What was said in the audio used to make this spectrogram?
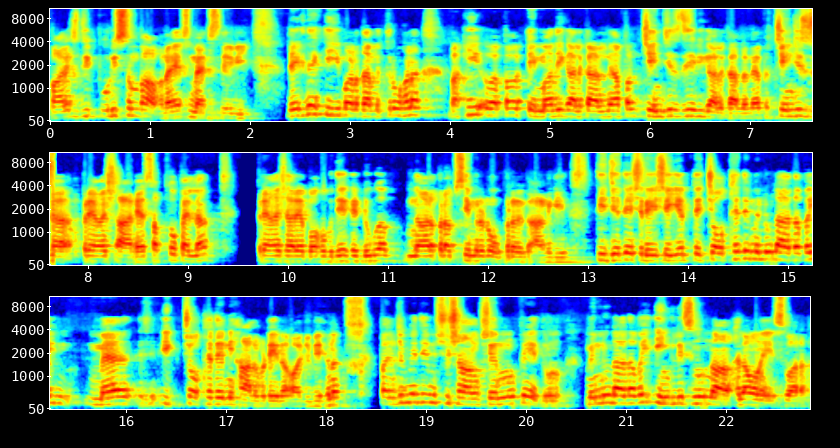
ਬਾਰਿਸ਼ ਦੀ ਪੂਰੀ ਸੰਭਾਵਨਾ ਹੈ ਇਸ ਮੈਚ ਤੇ ਵੀ। ਦੇਖਦੇ ਹਾਂ ਕੀ ਬਣਦਾ ਮਿੱਤਰੋ, ਹਨਾ? ਬਾਕੀ ਆਪਾਂ ਟੀਮਾਂ ਦੀ ਗੱਲ ਕਰ ਲੈਂਦੇ ਹਾਂ, ਆਪਾਂ ਚੇਂਜਸ ਦੀ ਵੀ ਗੱਲ ਕਰ ਲੈਂਦੇ ਆਪਾਂ ਚੇਂਜਸ ਪ੍ਰਿਆੰਸ਼ ਆ ਰਿਹਾ ਸਭ ਤੋਂ ਪਹਿਲਾਂ। ਪ੍ਰਿਆੰਸ਼ ਆ ਰਿਹਾ, ਬਹੁਤ ਵਧੀਆ ਖੇਡੂਗਾ। ਨਾਲ ਪ੍ਰਭ ਸਿਮਰਨ ਉੱਪਰ ਆਣਗੇ ਤੀਜੇ ਤੇ ਸ਼੍ਰੇਸ਼ ਅਈਅਰ ਤੇ ਚੌਥੇ ਤੇ ਮੈਨੂੰ ਲੱਗਦਾ ਬਾਈ ਮੈਂ ਇੱਕ ਚੌਥੇ ਤੇ ਨਿਹਾਲ ਵਡੇਰਾ ਆ ਜਾਵੇ ਹਨਾ? ਪੰਜਵੇਂ ਤੇ ਮੈਂ ਸ਼ਸ਼ਾਂਕ ਸ਼ੇਰ ਨੂੰ ਭੇਜ ਦੂੰ ਮੈਨੂੰ ਲੱਗਦਾ ਬਾਈ ਇੰਗਲਿਸ਼ ਨੂੰ ਨਾ ਖਿਲਾਉਣੇ ਇਸ ਵਾਰ।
